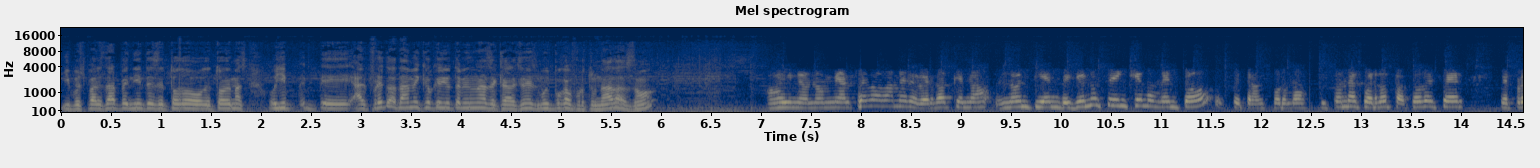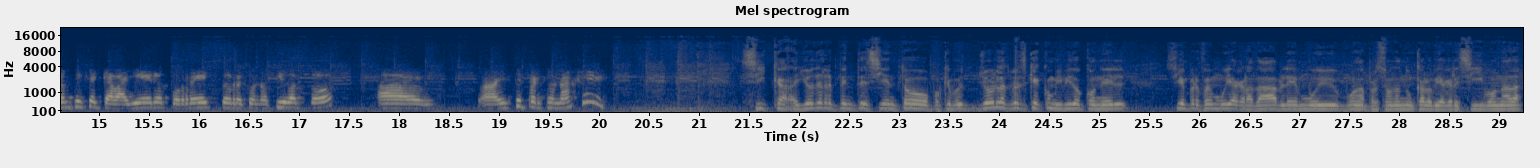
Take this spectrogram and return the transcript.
y pues para estar pendientes de todo, de todo demás. Oye, eh, Alfredo Adame creo que dio también unas declaraciones muy poco afortunadas, ¿no? Ay, no, no, mi Alfredo Adame de verdad que no, no entiende. Yo no sé en qué momento se transformó. Si están de acuerdo, pasó de ser de pronto ese caballero correcto, reconocido actor, a, a ese personaje. Sí, cara, yo de repente siento, porque pues, yo las veces que he convivido con él, siempre fue muy agradable, muy buena persona, nunca lo vi agresivo, nada.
